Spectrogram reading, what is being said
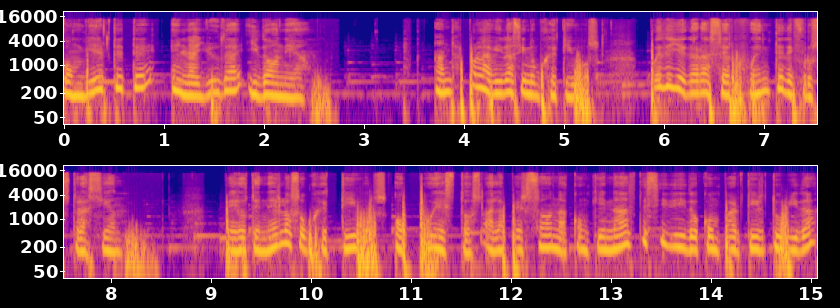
Conviértete en la ayuda idónea. Andar por la vida sin objetivos puede llegar a ser fuente de frustración, pero tener los objetivos opuestos a la persona con quien has decidido compartir tu vida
